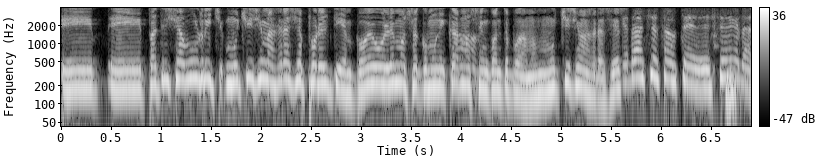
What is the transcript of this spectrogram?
Eh, eh, Patricia Bullrich, muchísimas gracias por el tiempo. Eh. Volvemos a comunicarnos en cuanto podamos. Muchísimas gracias. Gracias a ustedes. Gracias.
